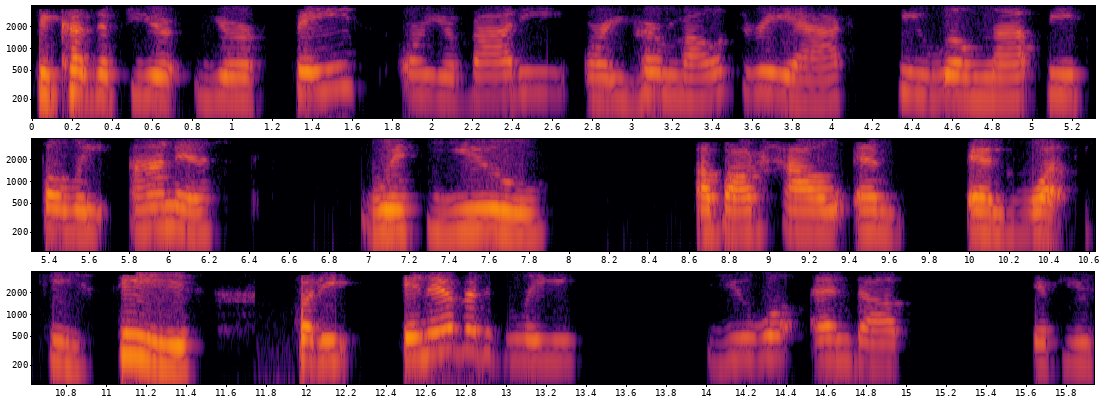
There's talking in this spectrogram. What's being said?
because if your your face or your body or your mouth reacts, he will not be fully honest with you about how and and what he sees. But he, inevitably, you will end up if you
